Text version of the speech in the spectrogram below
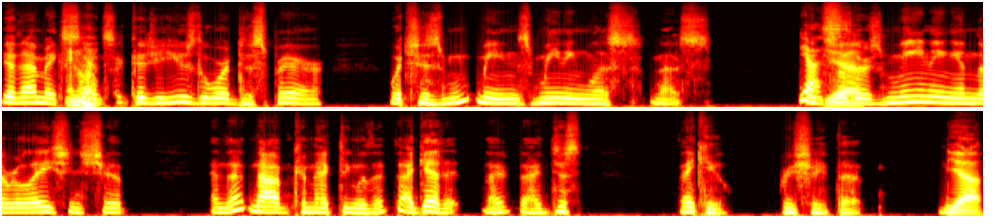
yeah that makes sense because you use the word despair which is means meaninglessness And Yes. so there's meaning in the relationship and that now i'm connecting with it i get it i, I just thank you appreciate that Yeah.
